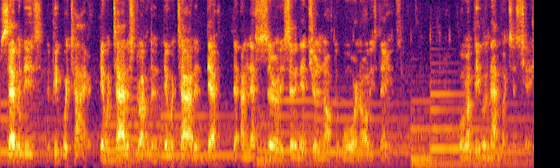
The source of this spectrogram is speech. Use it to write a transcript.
70s, the people were tired. They were tired of struggling. They were tired of death that unnecessarily sending their children off to war and all these things. Well, my people, not much has changed.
